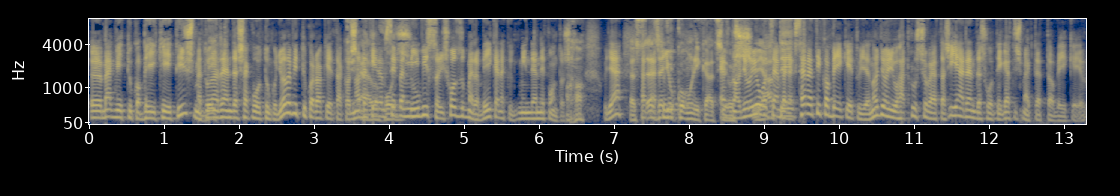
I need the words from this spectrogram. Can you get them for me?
megvédtük a békét is, mert Vét. olyan rendesek voltunk, hogy odavittük a rakétákat. Na de kérem szépen, mi vissza is hozzuk, mert a béke nekünk mindennél fontosabb. Aha. Ugye? Ez, hát ez, ez egy jó kommunikációs Ez nagyon jó, játék. az emberek szeretik a békét, ugye nagyon jó, hát Khrushchev ilyen rendes volt, még ezt is megtette a békéért.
